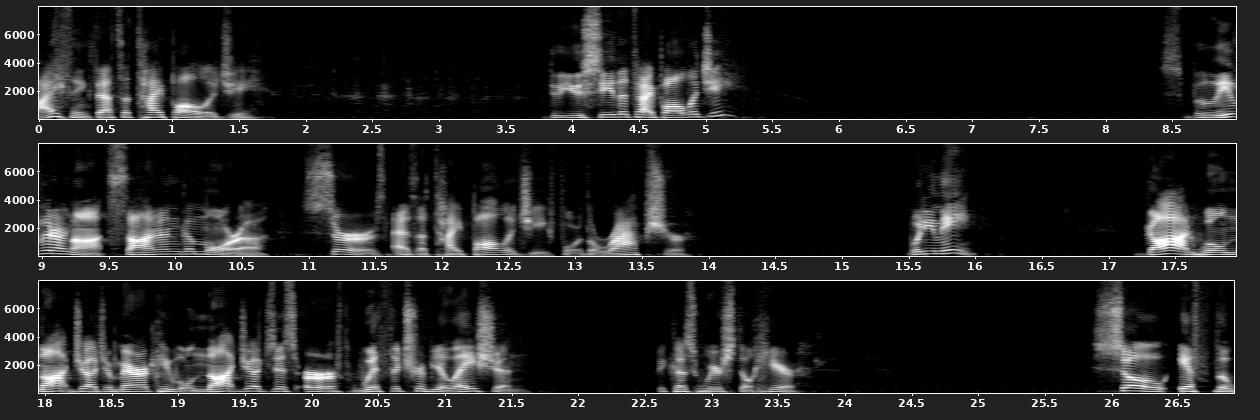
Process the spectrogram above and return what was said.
I think that's a typology. Do you see the typology? Believe it or not, Sodom and Gomorrah serves as a typology for the rapture. What do you mean? God will not judge America, He will not judge this earth with the tribulation because we're still here. So if the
